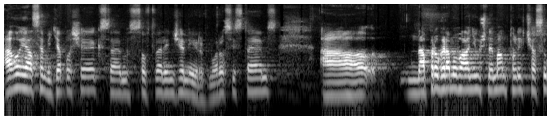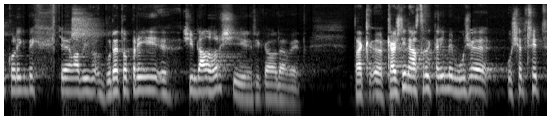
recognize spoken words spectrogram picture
Ahoj, já jsem Vítě Plšek, jsem software engineer v Moro Systems a na programování už nemám tolik času, kolik bych chtěl, aby bude to prý čím dál horší, říkal David. Tak eh, každý nástroj, který mi může ušetřit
